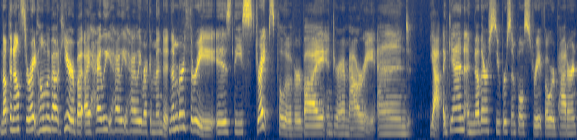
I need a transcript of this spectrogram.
Nothing else to write home about here, but I highly, highly, highly recommend it. Number three is the Stripes Pullover by Andrea Mowry. And yeah, again, another super simple, straightforward pattern.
